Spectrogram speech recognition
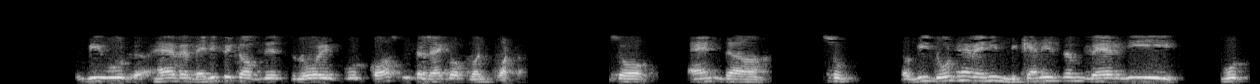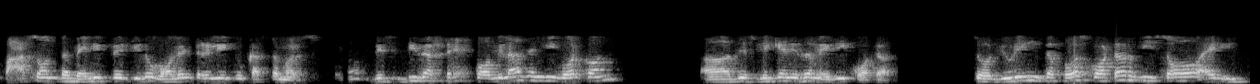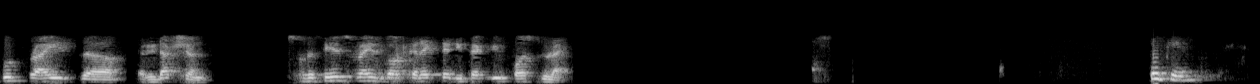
we would have a benefit of this lower input cost with a lag of one quarter. So, and, uh, so we don't have any mechanism where we would pass on the benefit, you know, voluntarily to customers. Know, these are set formulas, and we work on uh, this mechanism every quarter. So during the first quarter, we saw an input price uh, reduction, so the sales price got corrected effective first July. Okay.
